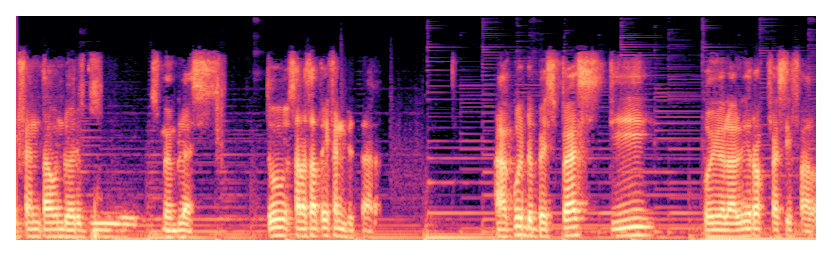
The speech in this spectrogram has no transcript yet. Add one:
event tahun 2019 itu salah satu event besar. Aku the best bass di Boyolali Rock Festival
